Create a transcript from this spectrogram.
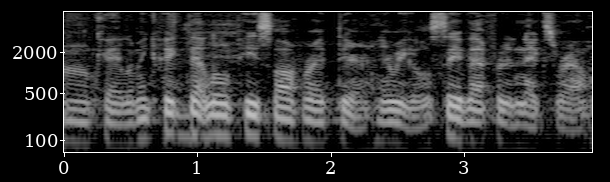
Okay, let me pick that little piece off right there. Here we go. We'll save that for the next round.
